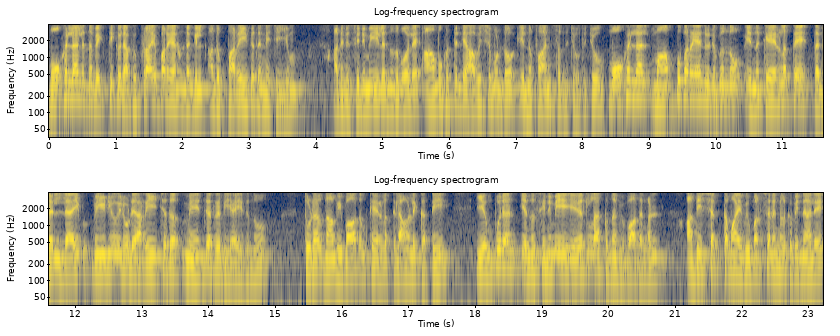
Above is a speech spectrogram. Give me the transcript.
മോഹൻലാൽ എന്ന വ്യക്തിക്ക് ഒരു അഭിപ്രായം പറയാനുണ്ടെങ്കിൽ അത് പറയുക തന്നെ ചെയ്യും. അതിന് സിനിമയിൽ എന്നതുപോലെ ആമുഖത്തിന്റെ ആവശ്യമുണ്ടോ എന്ന് ഫാൻസ് എന്ന് ചോദിച്ചു. മോഹൻലാൽ മാപ്പ് പറയാൻ ഒരുങ്ങുന്നു എന്ന് കേരളത്തെ തന്റെ ലൈവ് വീഡിയോയിലൂടെ അറിയിച്ചത് മേജർ രവിയായിരുന്നു. തുടർന്ന് വിവാദം കേരളത്തിൽ ആളിക്കത്തി. എമ്പുരാൻ എന്ന സിനിമയെ ഏറിലാക്കുന്ന വിവാദങ്ങൾ അതിശക്തമായ വിമർശനങ്ങൾക്ക് പിന്നാലെ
